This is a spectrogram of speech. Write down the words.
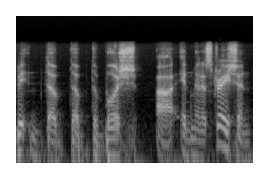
the the the Bush uh, administration,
